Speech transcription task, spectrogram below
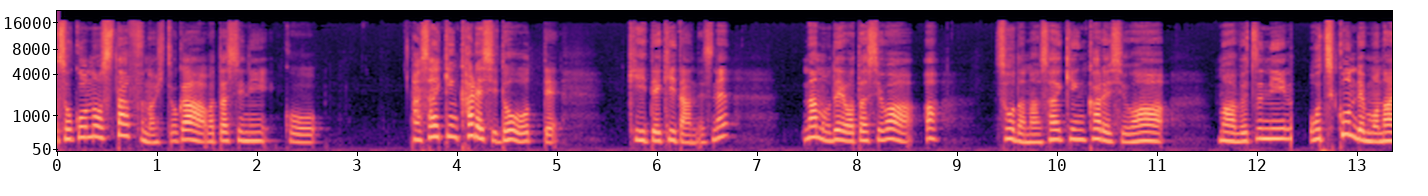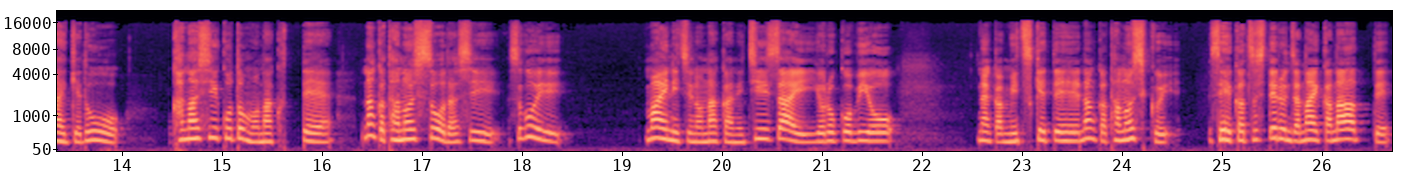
そこのスタッフの人が私にこう「あ最近彼氏どう?」って聞いてきたんですね。なので私は「あそうだな最近彼氏はまあ別に落ち込んでもないけど悲しいこともなくってなんか楽しそうだしすごい毎日の中に小さい喜びをなんか見つけてなんか楽しく生活してるんじゃないかなって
